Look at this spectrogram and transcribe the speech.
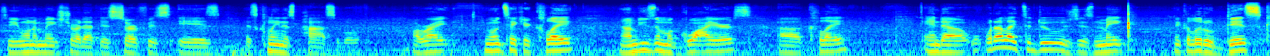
So you want to make sure that this surface is as clean as possible. All right you want to take your clay? I'm using Meguiar's uh, clay and uh, what I like to do is just make make a little disc,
